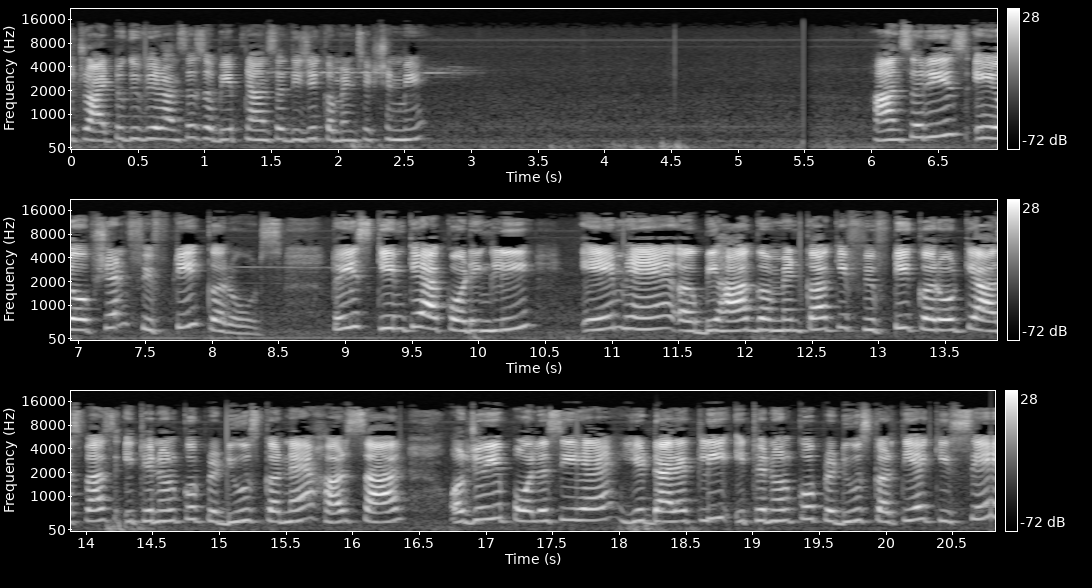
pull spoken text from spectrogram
so try to give your answer सभी अपने आंसर दीजिए कमेंट सेक्शन में। Answer is A option fifty crore तो इस स्कीम के अकॉर्डिंगली एम है बिहार गवर्नमेंट का कि 50 करोड़ के आसपास इथेनॉल को प्रोड्यूस करना है हर साल। और जो ये पॉलिसी है, ये डायरेक्टली इथेनॉल को प्रोड्यूस करती है किससे?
